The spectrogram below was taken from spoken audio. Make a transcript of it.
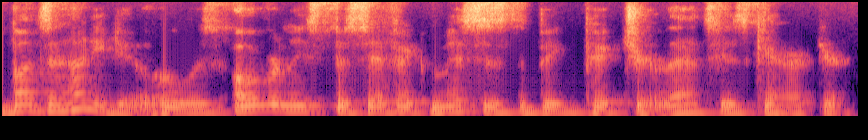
Bunsen Honeydew, who was overly specific, misses the big picture. That's his character,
